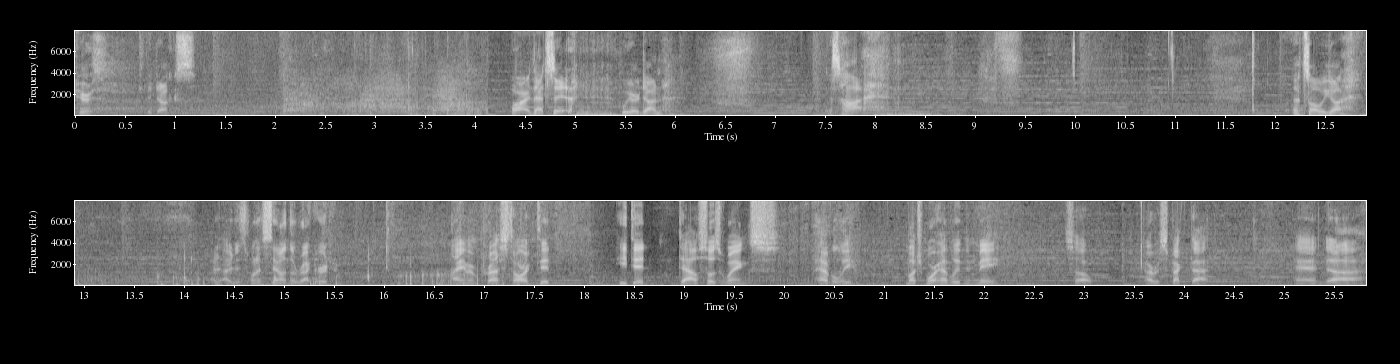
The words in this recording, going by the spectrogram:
Cheers. To the ducks. All right, that's it. We are done. It's hot. That's all we got. I, I just want to say on the record, I am impressed. Ark did. He did douse those wings heavily, much more heavily than me. So I respect that, and uh,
